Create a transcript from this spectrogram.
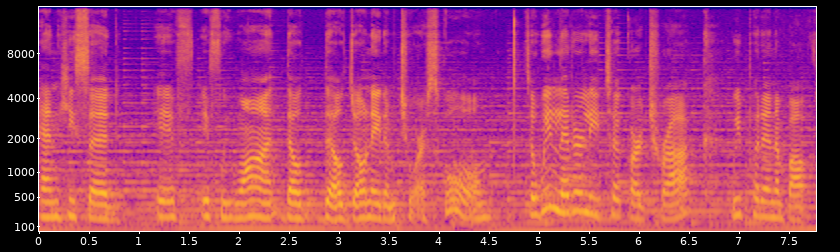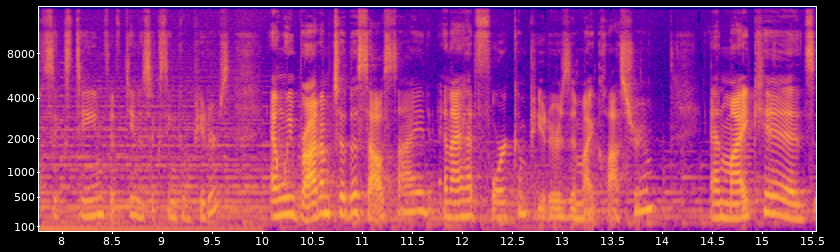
And he said, if if we want, they'll they'll donate them to our school, So we literally took our truck, we put in about 16, 15 to 16 computers, and we brought them to the south side. And I had four computers in my classroom. And my kids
